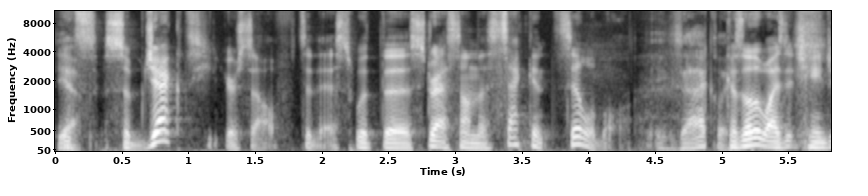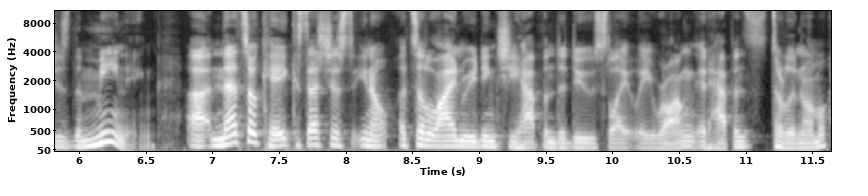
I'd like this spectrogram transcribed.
Yeah. It's subject yourself to this with the stress on the second syllable Exactly. because otherwise it changes the meaning. Uh, and that's okay because that's just, you know, it's a line reading she happened to do slightly wrong. It happens, totally normal.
